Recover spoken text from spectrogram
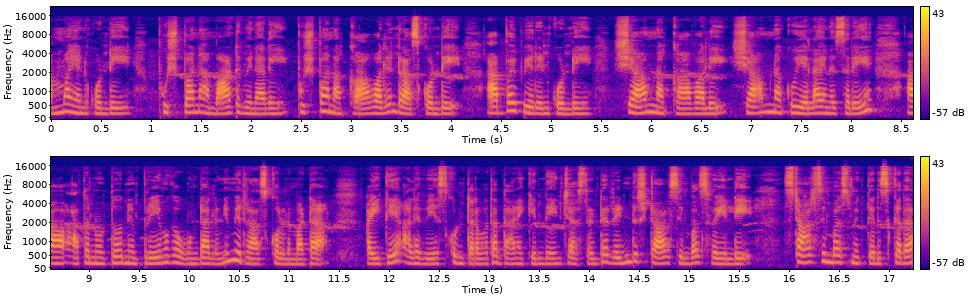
అమ్మాయి అనుకోండి పుష్ప నా మాట వినాలి. పుష్ప నాకు కావాలని రాసుకోండి. అబ్బాయి పేరు అనుకోండి శ్యామ్ నాకు కావాలి. శ్యామ్ నాకు ఎలా అయినా సరే అతనుతో అతనితో నేను ప్రేమగా ఉండాలని మీరు రాసుకోవాలన్నమాట. అయితే అలా వేసుకున్న తర్వాత దాని కింద ఏం చేస్తారంటే రెండు స్టార్ సింబల్స్ వేయండి. స్టార్ సింబల్స్ మీకు తెలుసు కదా?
